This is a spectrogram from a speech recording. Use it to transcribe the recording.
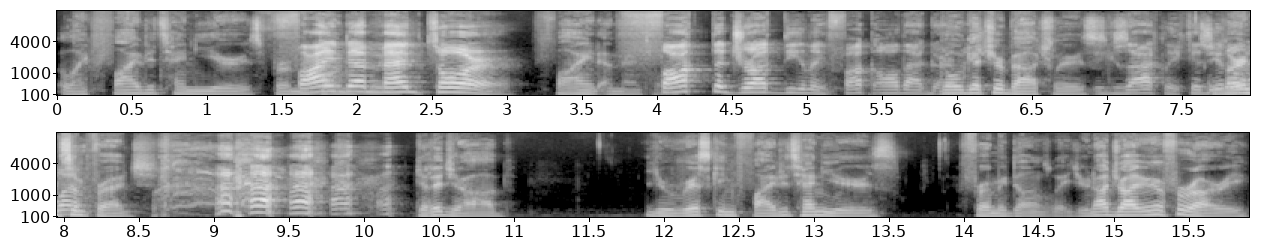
like five to ten years for a Find a wage. mentor. Find a mentor. Fuck the drug dealing. Fuck all that garbage. Go get your bachelor's. exactly because you Learn some? French. Get a job. You're risking five to ten years for a McDonald's wage. You're not driving a Ferrari.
